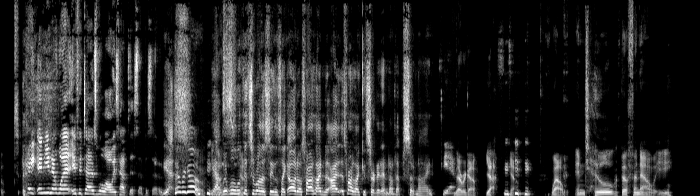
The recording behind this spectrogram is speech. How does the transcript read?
out. hey, and you know what? If it does, we'll always have this episode. Yes. There we go. Yeah, Yes. we- well, Yeah. it's one of those things. that's like, oh no, as far as I'm, I, as far as I'm concerned, it ended on episode nine. Yeah. There we go. Yeah. Yeah. Well, until the finale.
